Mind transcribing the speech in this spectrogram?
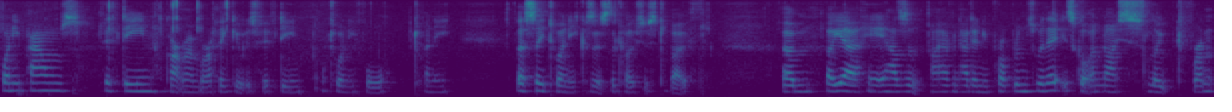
£20, 15 I can't remember, I think it was 15 or 24, 20. Let's say 20 because it's the closest to both. Um, but yeah, it hasn't. I haven't had any problems with it. It's got a nice sloped front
